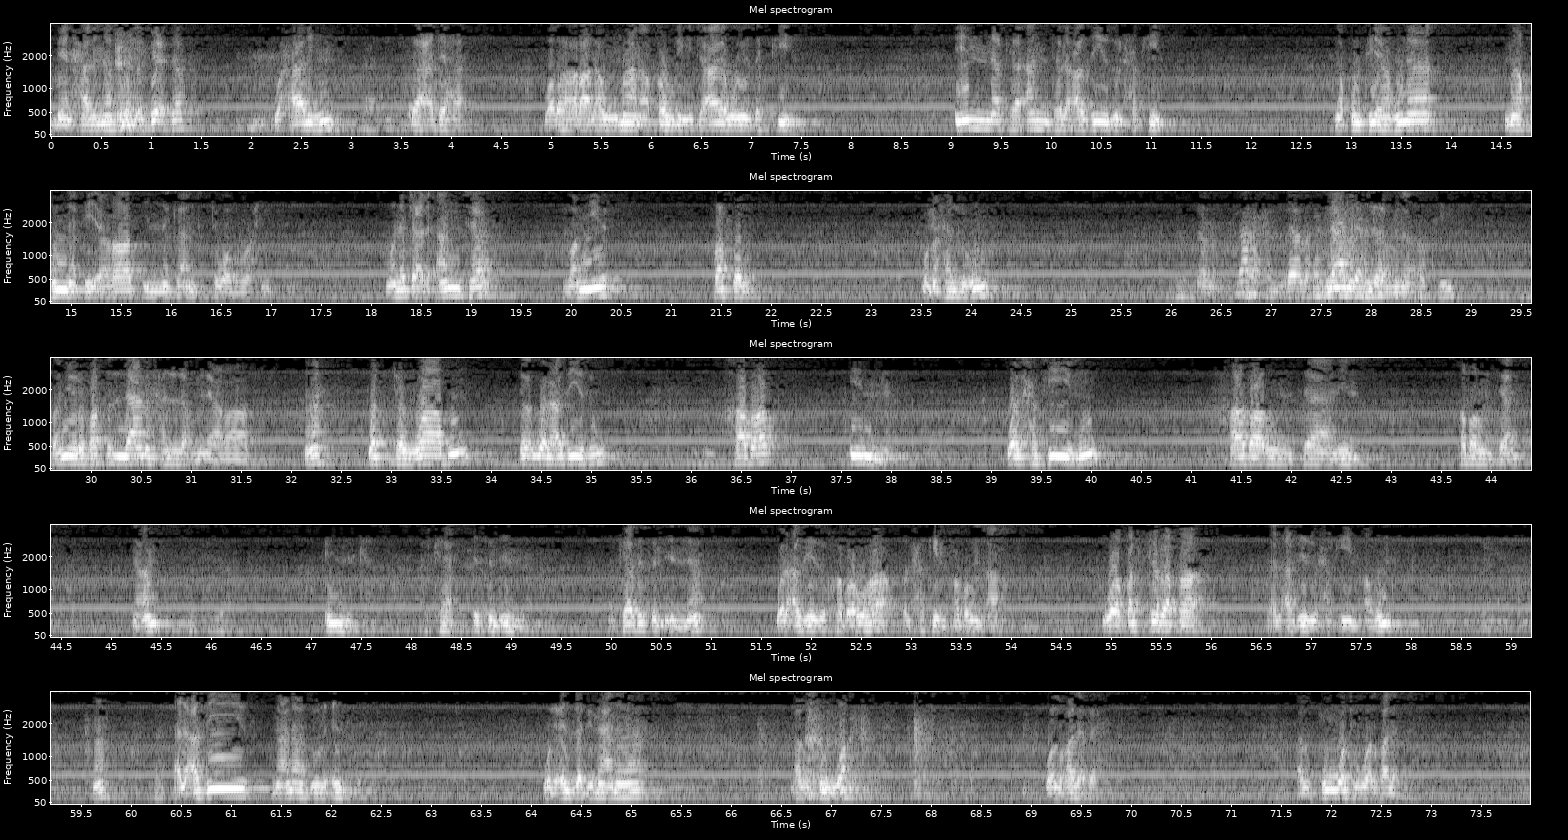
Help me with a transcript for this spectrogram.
بين حال الناس قبل البعثة وحالهم بعدها. وظهر له معنى قوله تعالى ويزكيهم. إنك أنت العزيز الحكيم. نقول فيها هنا ما قلنا في إعراب إنك أنت التواب الرحيم. ونجعل أنت ضمير فصل ومحله. لا محل. لا محل. لا محل. له من الإعراب ضمير فصل لا محل له من الإعراب ها؟ والتواب والعزيز خبر إن والحكيم خبر ثان خبر ثاني نعم إنك الكاف اسم إن الكاف اسم إن والعزيز خبرها والحكيم خبر آخر وقد سبق العزيز الحكيم أظن؟ العزيز معناه ذو العزة. والعزة بمعنى القوة والغلبة. القوة والغلبة.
